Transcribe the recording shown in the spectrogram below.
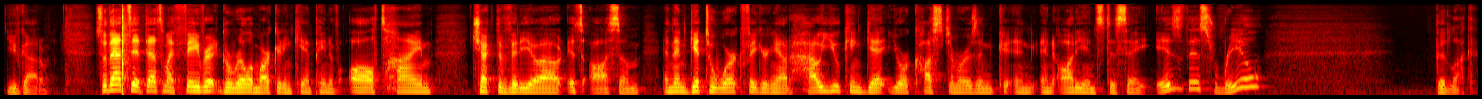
You've got them. So that's it. That's my favorite guerrilla marketing campaign of all time. Check the video out. It's awesome. And then get to work figuring out how you can get your customers and, and, and audience to say, is this real? Good luck.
